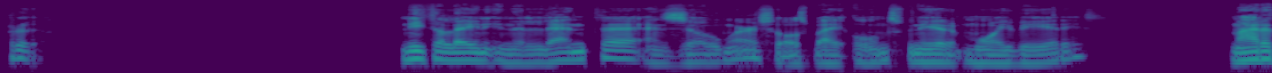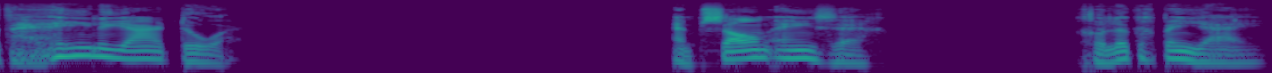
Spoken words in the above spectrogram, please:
vrucht. Niet alleen in de lente en zomer, zoals bij ons wanneer het mooi weer is, maar het hele jaar door. En Psalm 1 zegt: Gelukkig ben jij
